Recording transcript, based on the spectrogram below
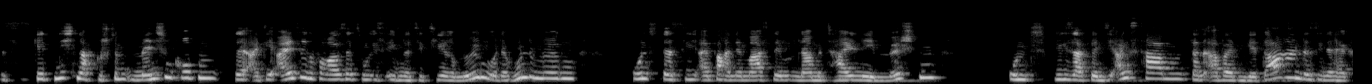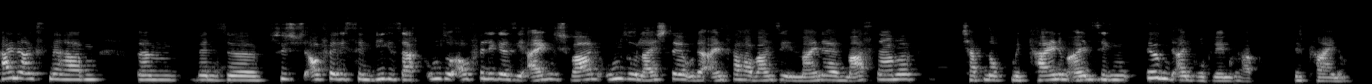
es geht nicht nach bestimmten Menschengruppen. Die einzige Voraussetzung ist eben, dass sie Tiere mögen oder Hunde mögen und dass sie einfach an der Maßnahme teilnehmen möchten. Und wie gesagt, wenn sie Angst haben, dann arbeiten wir daran, dass sie nachher keine Angst mehr haben. Ähm, wenn sie psychisch auffällig sind, wie gesagt, umso auffälliger sie eigentlich waren, umso leichter oder einfacher waren sie in meiner Maßnahme. Ich habe noch mit keinem einzigen irgendein Problem gehabt. Mit keinem.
